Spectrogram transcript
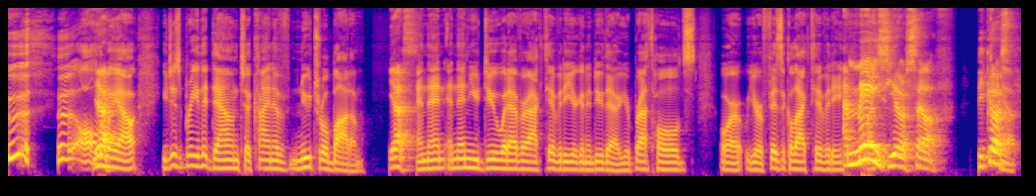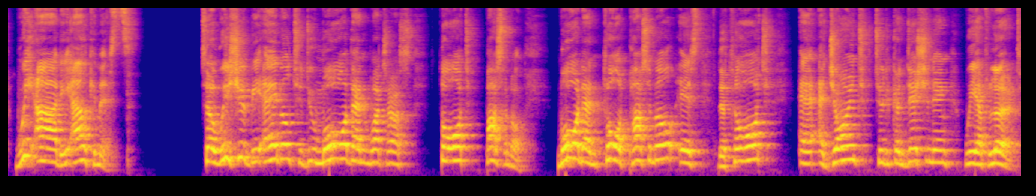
all yeah. the way out you just breathe it down to kind of neutral bottom yes and then and then you do whatever activity you're going to do there your breath holds or your physical activity. Amaze but, yourself because yeah. we are the alchemists. So we should be able to do more than what was thought possible. More than thought possible is the thought uh, adjoined to the conditioning we have learned.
